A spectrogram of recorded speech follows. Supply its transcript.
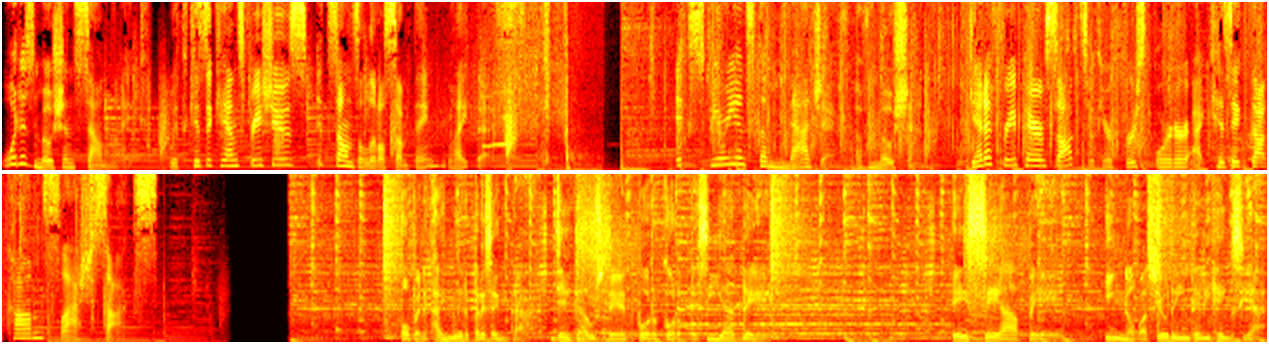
What does motion sound like? With Kizikans free shoes, it sounds a little something like this. Experience the magic of motion. Get a free pair of socks with your first order at kizik.com/socks. Oppenheimer presenta. Llega usted por cortesía de SAP. Innovación e inteligencia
